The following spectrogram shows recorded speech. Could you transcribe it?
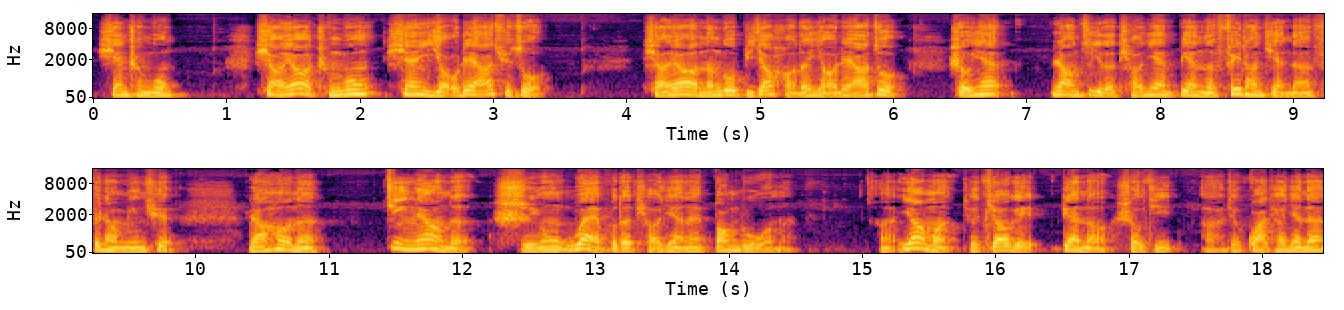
先成功；想要成功，先咬着牙去做；想要能够比较好的咬着牙做，首先让自己的条件变得非常简单、非常明确，然后呢？尽量的使用外部的条件来帮助我们，啊，要么就交给电脑、手机啊，就挂条件单；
